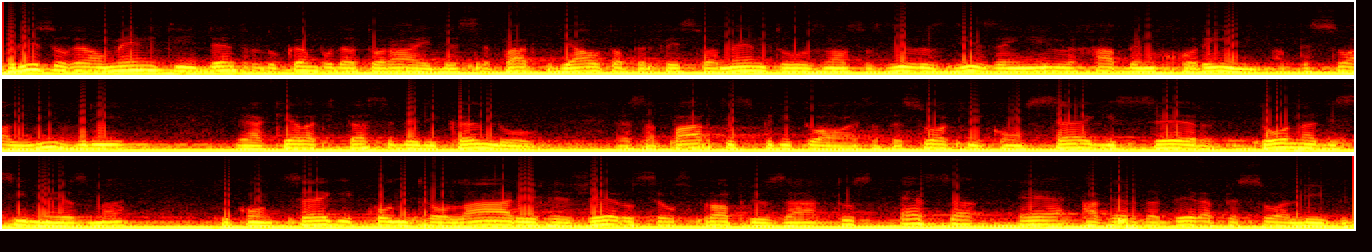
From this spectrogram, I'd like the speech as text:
Por isso, realmente, dentro do campo da Torá e dessa parte de autoaperfeiçoamento, os nossos livros dizem em Ben Chorim, a pessoa livre é aquela que está se dedicando a essa parte espiritual, essa pessoa que consegue ser dona de si mesma, que consegue controlar e reger os seus próprios atos, essa é a verdadeira pessoa livre.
